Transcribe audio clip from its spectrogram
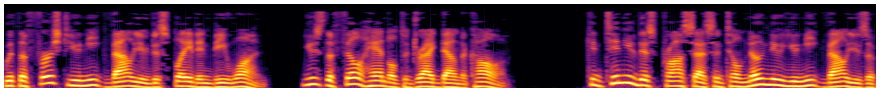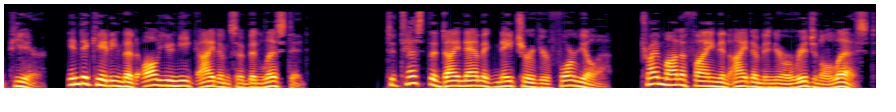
With the first unique value displayed in B1, use the fill handle to drag down the column. Continue this process until no new unique values appear, indicating that all unique items have been listed. To test the dynamic nature of your formula, try modifying an item in your original list.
